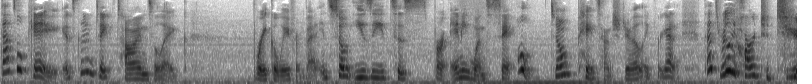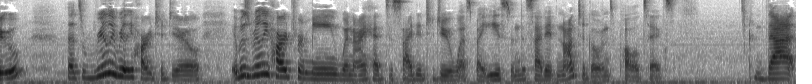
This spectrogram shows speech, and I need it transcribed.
that's okay it's going to take time to like break away from that. It's so easy to for anyone to say, "Oh, don't pay attention to it." Like forget it. That's really hard to do. That's really really hard to do. It was really hard for me when I had decided to do West by East and decided not to go into politics. That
